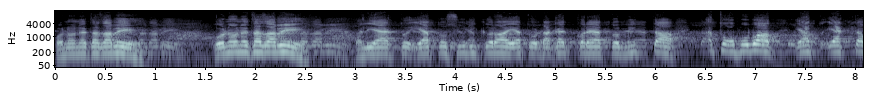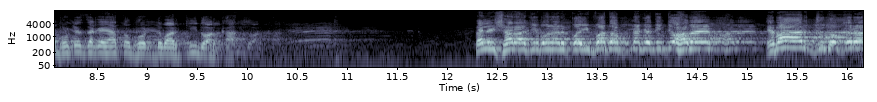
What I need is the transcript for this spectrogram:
কোন নেতা যাবে? কোন নেতা যাবে? তাহলে এত এত চুরি করা, এত ডাকাত করা, এত মিথ্যা, এত অপবাদ, এত একটা ভোটের জায়গায় এত ভোট দেওয়ার কি দরকার? তাহলে সারা জীবনের কৈফত আপনাকে দিতে হবে। এবার যুবকেরা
